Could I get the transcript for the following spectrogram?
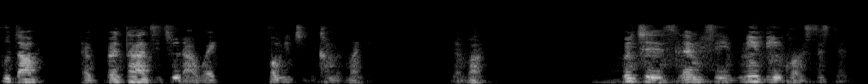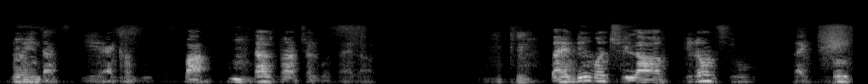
put up a better attitude at work for me to become a manager in the bank. Which is, let me say, me being consistent, knowing that yeah, I can do this. But Mm. that's not actually what I love. By doing what you love, you don't feel like oh,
